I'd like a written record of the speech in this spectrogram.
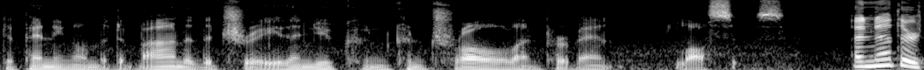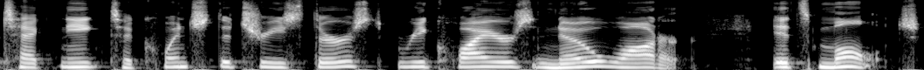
depending on the demand of the tree, then you can control and prevent losses. Another technique to quench the tree's thirst requires no water. It's mulch,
